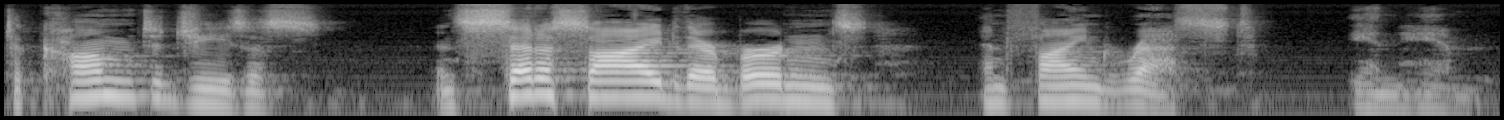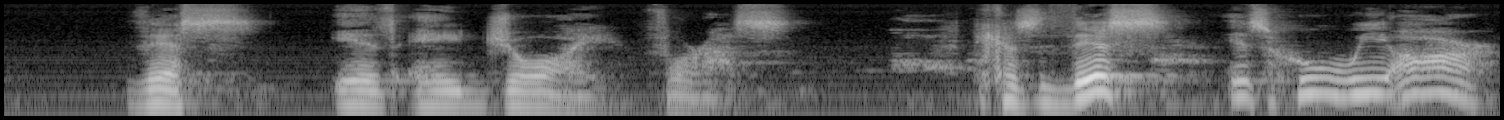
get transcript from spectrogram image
to come to Jesus and set aside their burdens and find rest in Him. This is a joy for us because this is who we are.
